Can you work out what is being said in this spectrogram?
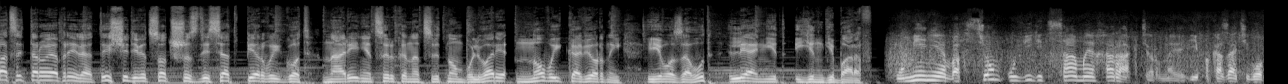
22 апреля 1961 год. На арене цирка на Цветном бульваре новый коверный. Его зовут Леонид Янгибаров. Умение во всем увидеть самое характерное и показать его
